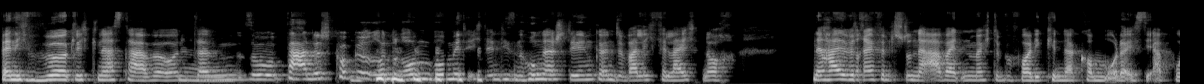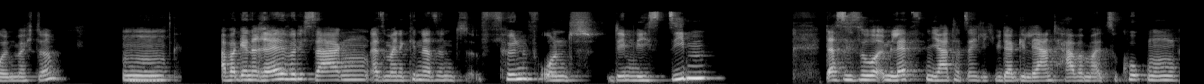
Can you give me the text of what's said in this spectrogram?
wenn ich wirklich Knast habe und ja. dann so panisch gucke rundherum, womit ich denn diesen Hunger stillen könnte, weil ich vielleicht noch eine halbe, dreiviertel Stunde arbeiten möchte, bevor die Kinder kommen oder ich sie abholen möchte. Mm, mhm. Aber generell würde ich sagen, also meine Kinder sind fünf und demnächst sieben dass ich so im letzten Jahr tatsächlich wieder gelernt habe, mal zu gucken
